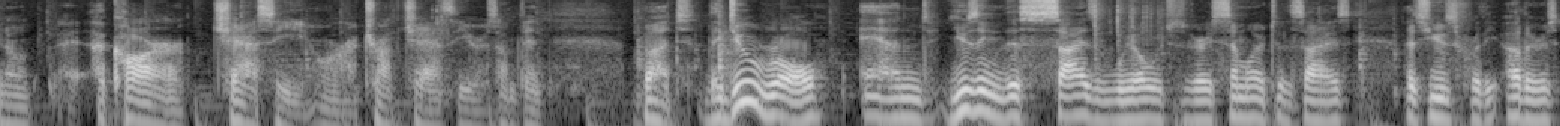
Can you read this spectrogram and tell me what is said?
you know, a car chassis or a truck chassis or something. But they do roll, and using this size of wheel, which is very similar to the size that's used for the others,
